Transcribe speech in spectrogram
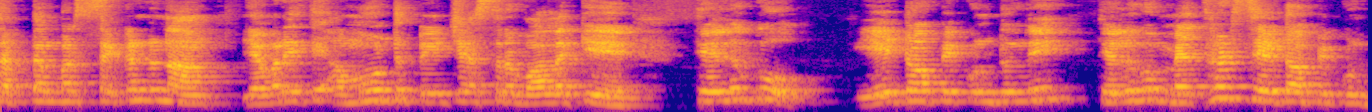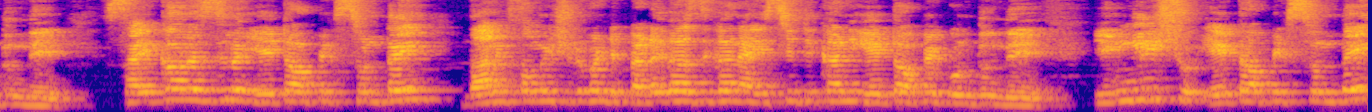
సెప్టెంబర్ సెకండ్ ఎవరైతే అమౌంట్ పే చేస్తారో వాళ్ళకి తెలుగు ఏ టాపిక్ ఉంటుంది? తెలుగు మెథడ్స్ ఏ టాపిక్ ఉంటుంది? సైకాలజీలో ఏ టాపిక్స్ ఉంటాయి? దానికి సంబంధించినటువంటి పెడగాజీ కానీ ఐసీటీ కానీ ఏ టాపిక్ ఉంటుంది? ఇంగ్లీష్ ఏ టాపిక్స్ ఉంటాయి?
